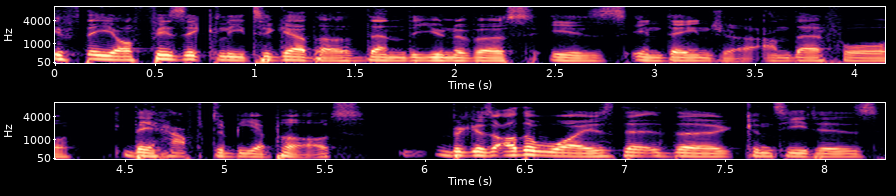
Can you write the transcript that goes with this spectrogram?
if they are physically together, then the universe is in danger and therefore they have to be apart. Because otherwise, the, the conceit is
